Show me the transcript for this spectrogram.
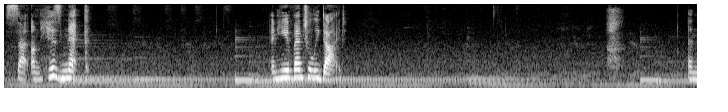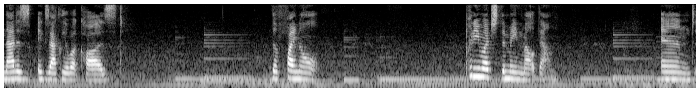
sat on his neck and he eventually died. And that is exactly what caused the final, pretty much the main meltdown. And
